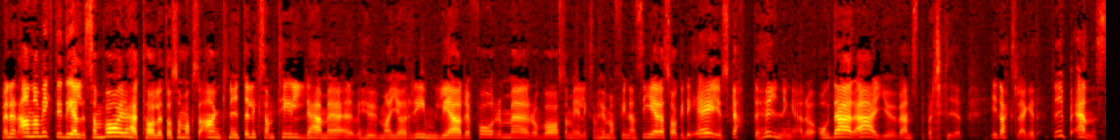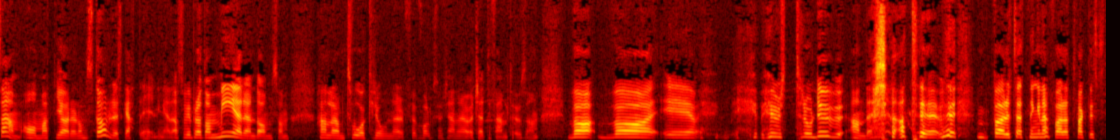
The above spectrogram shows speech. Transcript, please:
Men en annan viktig del som var i det här talet och som också anknyter liksom till det här med hur man gör rimliga reformer och vad som är liksom hur man finansierar saker, det är ju skattehöjningar och där är ju Vänsterpartiet i dagsläget typ ensam om att göra de större skattehöjningarna. Alltså vi pratar om mer än de som handlar om två kronor för folk som tjänar över 35 000. Vad, vad, eh, hur tror du, Anders, att eh, förutsättningarna för att faktiskt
